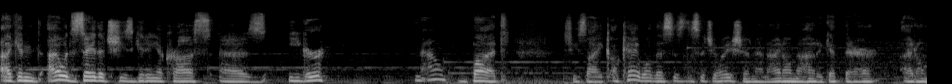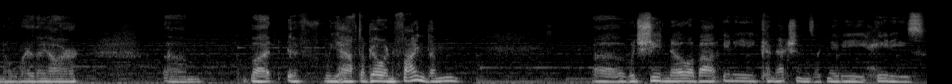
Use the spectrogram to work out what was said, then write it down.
I can. I would say that she's getting across as eager now, but she's like, okay, well, this is the situation, and I don't know how to get there. I don't know where they are. Um, but if we have to go and find them, uh, would she know about any connections, like maybe Hades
